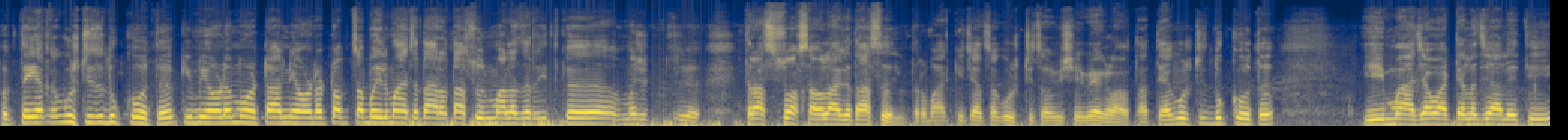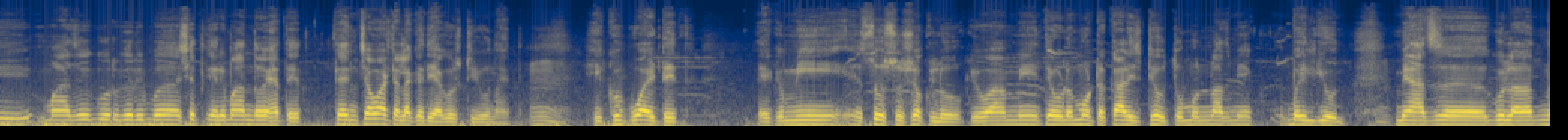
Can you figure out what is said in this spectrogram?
फक्त एका गोष्टीचं दुःख होतं की मी एवढा मोठा आणि एवढा टॉपचा बैल माझ्या दारात असून मला जर इतकं म्हणजे त्रास सोसावा लागत असेल तर बाकीच्याचा गोष्टीचा विषय वेगळा होता. त्या गोष्टीत दुःख होतं. ही माझ्या वाट्याला जे आले ती माझे गोरगरीब शेतकरी बांधव ह्यात आहेत. त्यांच्या वाट्याला कधी या गोष्टी येऊ नयेत. ही खूप वाईट आहेत. एक मी सोसू शकलो किंवा मी तेवढं मोठं काळीज ठेवतो म्हणून आज मी एक बैल घेऊन. मी आज अं, गुलालात न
